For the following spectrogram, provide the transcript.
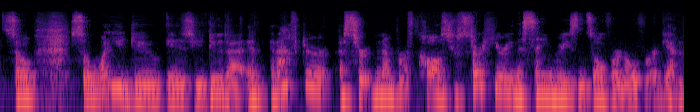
So so what you do is you do that and, and after a certain number of calls you'll start hearing the same reasons over and over again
